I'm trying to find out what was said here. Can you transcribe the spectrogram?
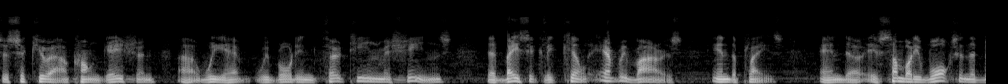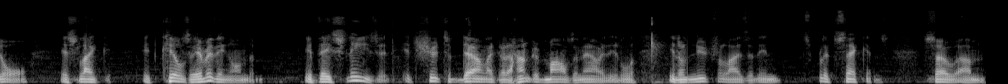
to secure our congregation, uh, we have we brought in 13 machines that basically kill every virus in the place. And uh, if somebody walks in the door, it's like it kills everything on them. If they sneeze it, it shoots it down like at 100 miles an hour. It'll it'll neutralize it in split seconds. So um,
